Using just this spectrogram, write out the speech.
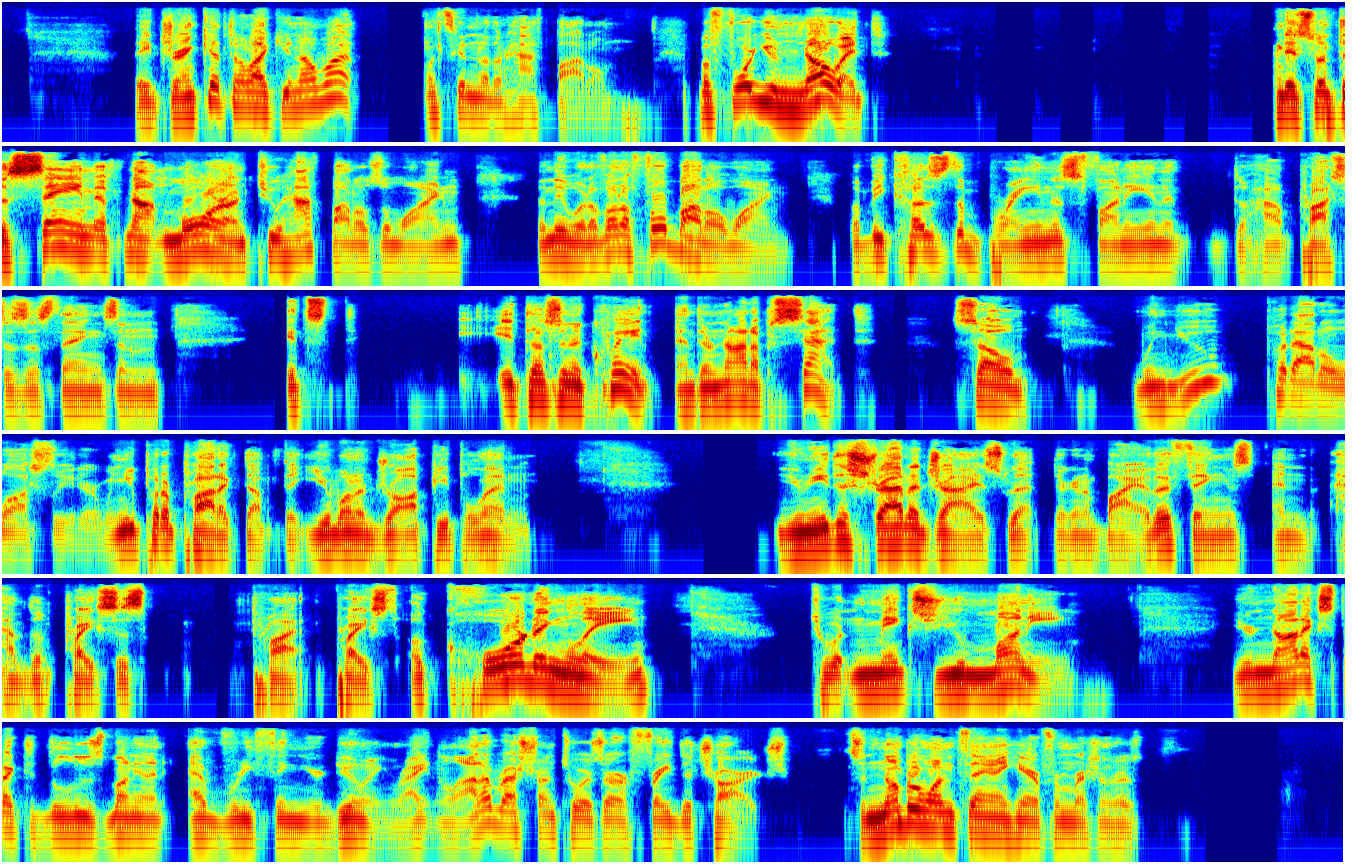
They drink it. They're like, you know what? Let's get another half bottle. Before you know it, they spent the same, if not more, on two half bottles of wine than they would have on a full bottle of wine. But because the brain is funny and it, how it processes things, and it's it doesn't equate, and they're not upset. So when you put out a loss leader, when you put a product up that you want to draw people in, you need to strategize that they're going to buy other things and have the prices pri- priced accordingly to what makes you money you're not expected to lose money on everything you're doing, right? And a lot of restaurateurs are afraid to charge. So, number one thing I hear from restaurateurs,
